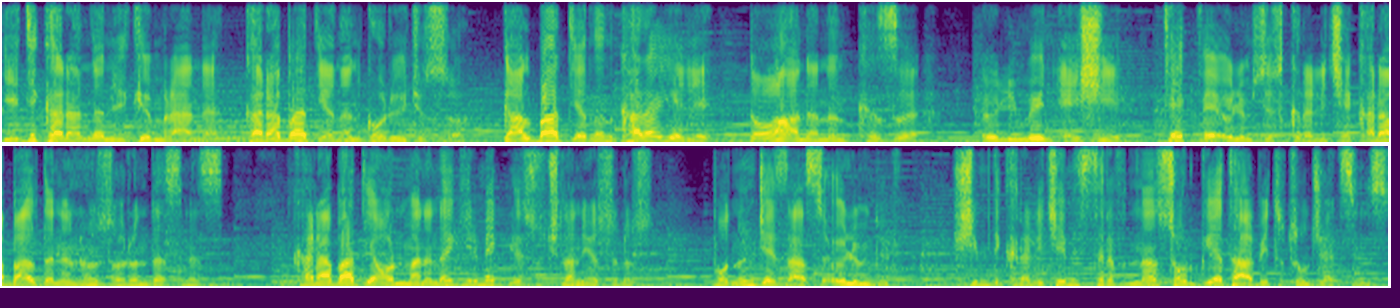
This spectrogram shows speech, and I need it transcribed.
Yedi karanlığın hükümranı, Karabadya'nın koruyucusu, Galbadya'nın kara yeli, Doğa Ana'nın kızı, ölümün eşi, tek ve ölümsüz kraliçe Karabalda'nın huzurundasınız. Karabadya ormanına girmekle suçlanıyorsunuz. Bunun cezası ölümdür. Şimdi kraliçemiz tarafından sorguya tabi tutulacaksınız.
